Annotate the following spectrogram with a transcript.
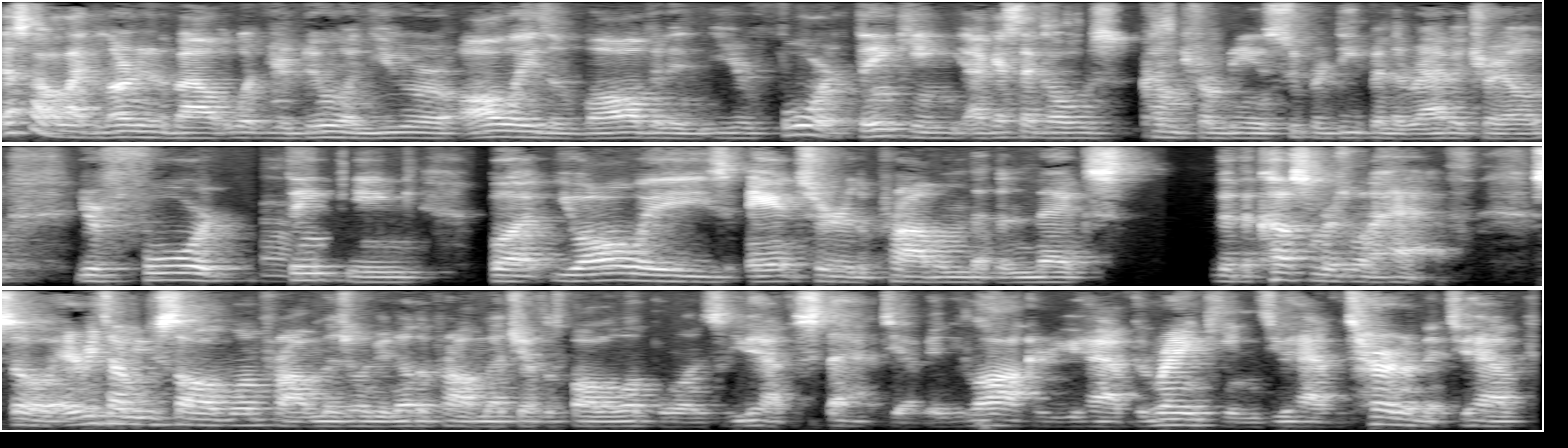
that's how I like learning about what you're doing. You are always evolving and you're forward thinking. I guess that goes comes from being super deep in the rabbit trail. You're forward thinking, but you always answer the problem that the next that the customers want to have. So every time you solve one problem, there's going to be another problem that you have to follow up on. So you have the stats, you have Indy Locker, you have the rankings, you have the tournaments, you have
